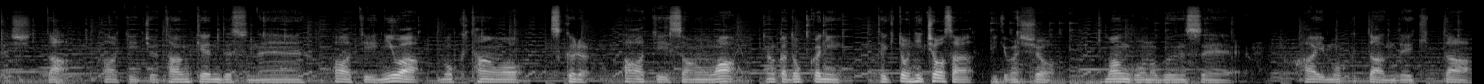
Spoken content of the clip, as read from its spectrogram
でした。パーティー1は探検ですね。パーティー2は木炭を作る。パーティー3はなんかどっかに適当に調査行きましょう。マンゴーの群生。はい木炭できた。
